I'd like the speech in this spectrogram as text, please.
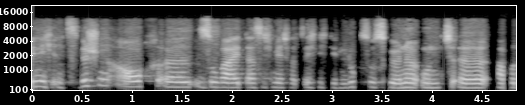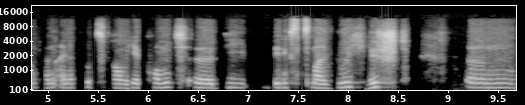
bin ich inzwischen auch äh, so weit, dass ich mir tatsächlich den Luxus gönne und äh, ab und an eine Putzfrau hier kommt, äh, die wenigstens mal durchwischt. Ähm,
